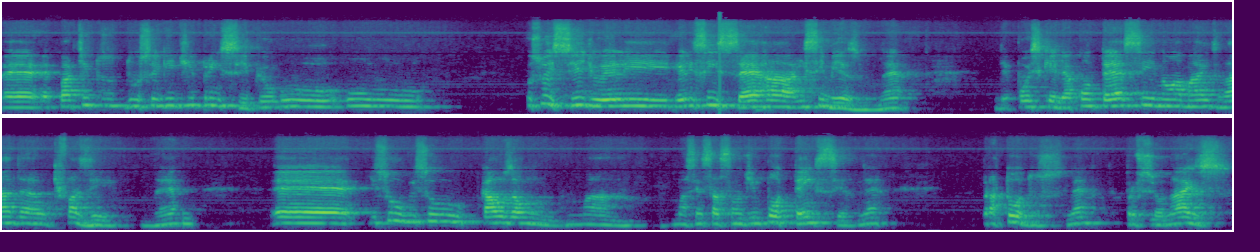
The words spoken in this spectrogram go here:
é, é partindo do, do seguinte princípio: o, o o suicídio ele, ele se encerra em si mesmo, né? Depois que ele acontece, não há mais nada o que fazer, né? É, isso, isso causa um, uma, uma sensação de impotência, né? Para todos, né? Profissionais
